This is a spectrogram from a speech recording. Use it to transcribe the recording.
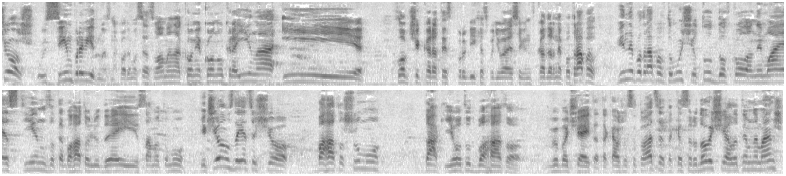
що ж, усім привіт! Ми знаходимося з вами на Комікон Україна і. Хлопчик каратист пробіг, я сподіваюся, він в кадр не потрапив. Він не потрапив, тому що тут довкола немає стін, зате багато людей. І саме тому, якщо вам здається, що багато шуму, так, його тут багато. Вибачайте, така вже ситуація, таке середовище, але тим не менш,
